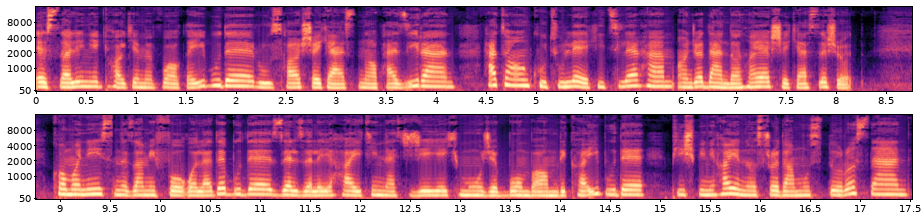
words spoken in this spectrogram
استالین یک حاکم واقعی بوده روزها شکست ناپذیرند حتی آن کوتوله هیتلر هم آنجا دندانهایش شکسته شد کمونیست نظامی فوقالعاده بوده زلزله هایتی نتیجه یک موج بمب آمریکایی بوده پیش بینی های نوستراداموس درستند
